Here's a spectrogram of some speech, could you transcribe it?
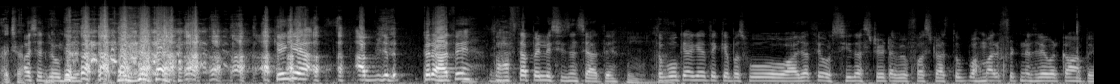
اچھا۔ اچھا جو بھی کیونکہ اب جب پھر آتے ہیں تو ہفتہ پہلے سیزن سے آتے ہیں۔ تو وہ کیا کہتے ہیں کہ بس وہ آ جاتے ہیں اور سیدھا اسٹریٹ اوے فرسٹ کلاس تو ہمارے فٹنس لیول کہاں پہ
